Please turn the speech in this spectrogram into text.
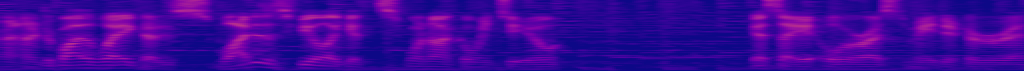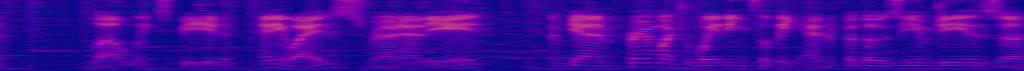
900, by the way? Because why does this feel like it's we're not going to? Guess I overestimated her uh, leveling speed. Anyways, round 98. Again, pretty much waiting till the end for those ZMGs. Uh,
